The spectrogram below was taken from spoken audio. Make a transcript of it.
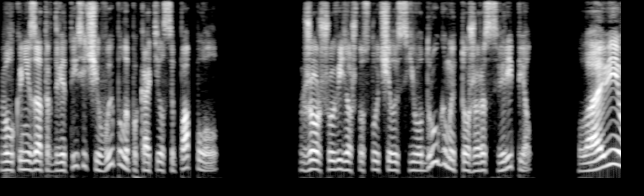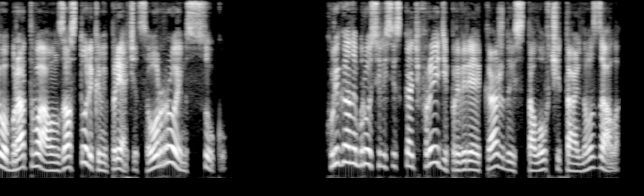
Вулканизатор 2000 выпал и покатился по полу. Джордж увидел, что случилось с его другом, и тоже рассверепел. «Лови его, братва, он за столиками прячется, уроем, суку!» Хулиганы бросились искать Фредди, проверяя каждый из столов читального зала.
